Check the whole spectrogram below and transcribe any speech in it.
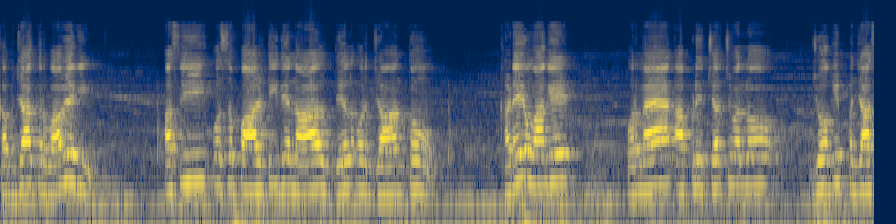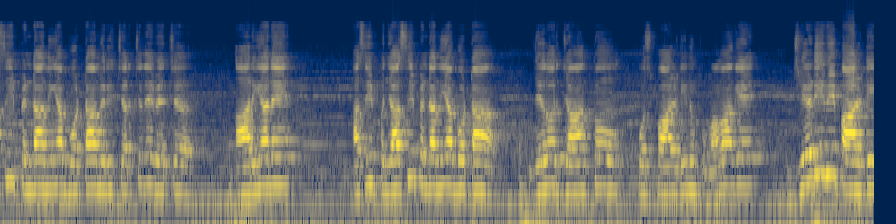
ਕਬਜ਼ਾ ਕਰਵਾਵੇਗੀ। ਅਸੀਂ ਉਸ ਪਾਰਟੀ ਦੇ ਨਾਲ ਦਿਲ ਔਰ ਜਾਨ ਤੋਂ ਖੜੇ ਹੋਵਾਂਗੇ ਔਰ ਮੈਂ ਆਪਣੀ ਚਰਚ ਵੱਲੋਂ ਜੋ ਕਿ 85 ਪਿੰਡਾਂ ਦੀਆਂ ਵੋਟਾਂ ਮੇਰੀ ਚਰਚ ਦੇ ਵਿੱਚ ਆ ਰਹੀਆਂ ਨੇ, ਅਸੀਂ 85 ਪਿੰਡਾਂ ਦੀਆਂ ਵੋਟਾਂ ਦਿਲ ਔਰ ਜਾਨ ਤੋਂ ਉਸ ਪਾਰਟੀ ਨੂੰ ਪਵਾਵਾਂਗੇ। ਜਿਹੜੀ ਵੀ ਪਾਰਟੀ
